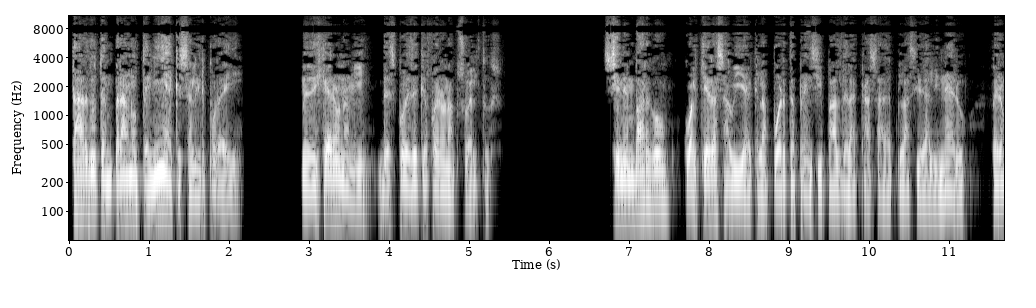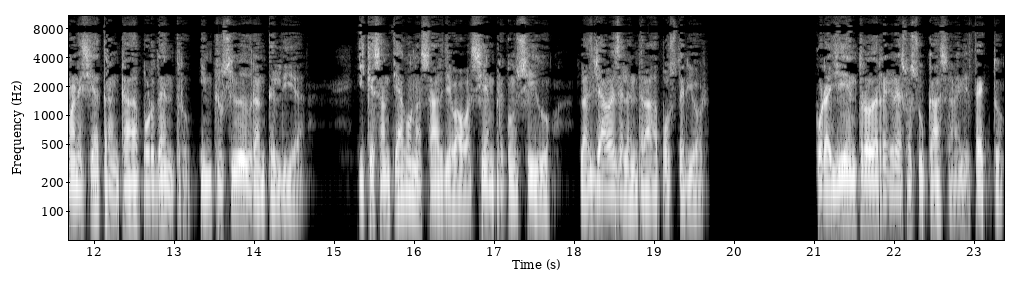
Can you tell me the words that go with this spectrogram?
Tarde o temprano tenía que salir por ahí, me dijeron a mí después de que fueron absueltos. Sin embargo, cualquiera sabía que la puerta principal de la casa de Plácida Linero permanecía trancada por dentro, inclusive durante el día, y que Santiago Nazar llevaba siempre consigo las llaves de la entrada posterior. Por allí entró de regreso a su casa, en efecto,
